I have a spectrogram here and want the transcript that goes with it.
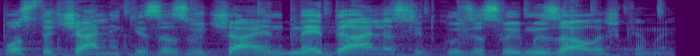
Постачальники зазвичай не ідеально слідкують за своїми залишками.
